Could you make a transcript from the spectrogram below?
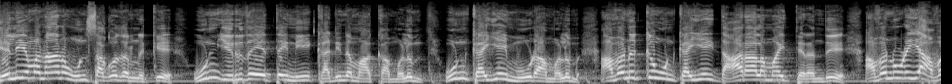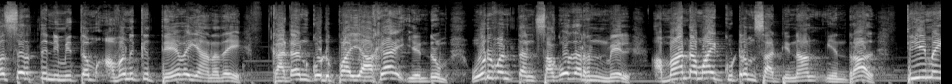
எளியவனான உன் சகோதரனுக்கு உன் இருதயத்தை நீ கடினமாக்காமலும் உன் கையை மூடாமலும் அவனுக்கு உன் கையை தாராளமாய் திறந்து அவனுடைய அவசரத்து நிமித்தம் அவனுக்கு தேவையானதை கடன் கொடுப்பாயாக என்றும் ஒருவன் தன் சகோதரன் மேல் அபாண்டமாய் குற்றம் சாட்டினான் என்றால் தீமை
